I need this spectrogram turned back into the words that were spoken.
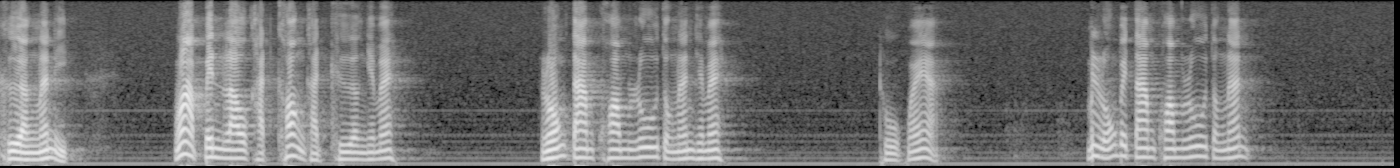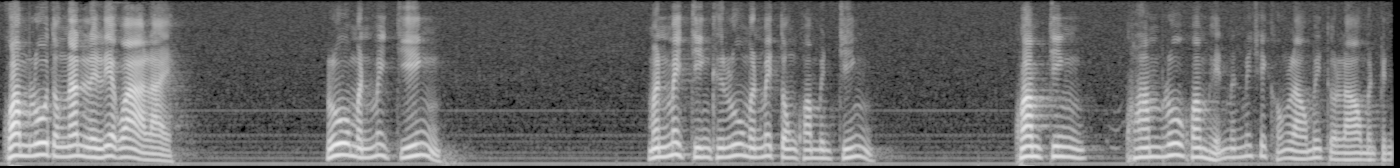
เคืองนั้นอีก ว่าเป็นเราขัดข้องขัดเคืองใช่ไหมหลงตามความรู้ตรงนั้นใช่ไหมถูกไหมอะมันหลงไปตามความรู้ตรงนั้น ความรู้ตรงนั้นเลยเรียกว่าอะไร รู้มันไม่จริง มันไม่จริงคือรู้มันไม่ตรงความเป็นจริง ความจริงความรู้ความเห็นมันไม่ใช่ของเราไม่ตัวเรามันเป็น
